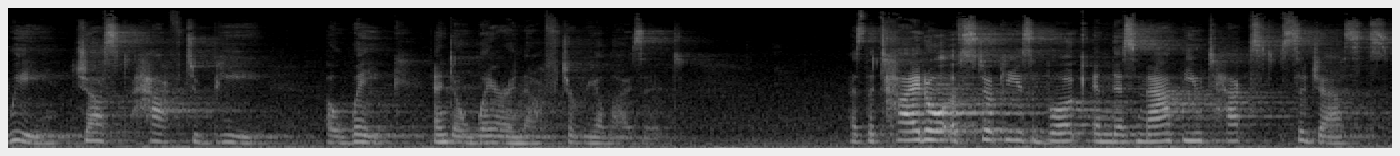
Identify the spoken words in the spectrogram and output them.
We just have to be awake and aware enough to realize it. As the title of Stookey's book in this Matthew text suggests,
